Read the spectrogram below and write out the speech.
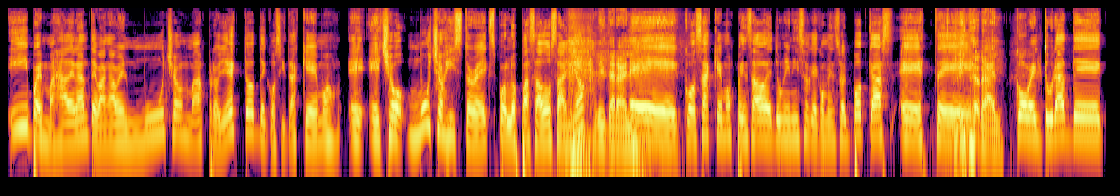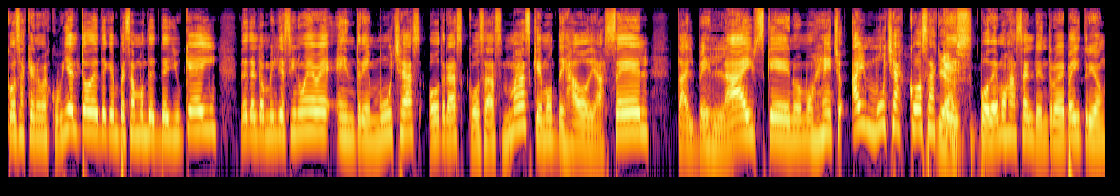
Y pues más adelante van a haber muchos más proyectos de cositas que hemos eh, hecho muchos easter eggs por los pasados años. Literal. Eh, cosas que hemos pensado desde un inicio que comenzó el podcast. Este, Literal. Coberturas de cosas que no hemos cubierto desde que empezamos desde UK, desde el 2019, entre muchas otras cosas más que hemos dejado de hacer. Tal vez lives que no hemos hecho. Hay muchas cosas Yes. que podemos hacer dentro de Patreon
